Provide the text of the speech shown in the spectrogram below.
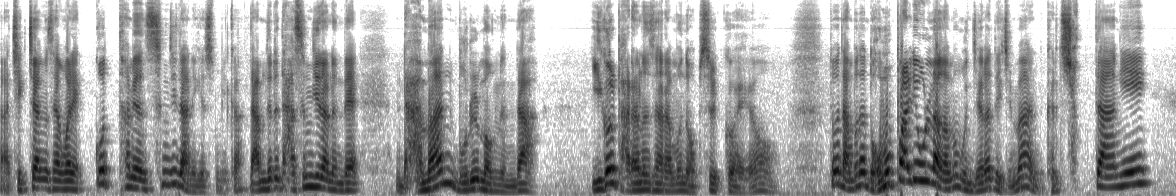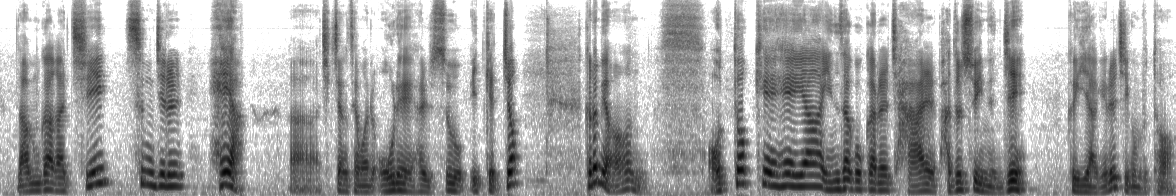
아, 직장 생활에 꽃하면 승진 아니겠습니까? 남들은 다 승진하는데 나만 물을 먹는다. 이걸 바라는 사람은 없을 거예요. 또 남보다 너무 빨리 올라가면 문제가 되지만 그래도 적당히 남과 같이 승진을 해야 아, 직장 생활을 오래 할 수 있겠죠. 그러면 어떻게 해야 인사고과를 잘 받을 수 있는지 그 이야기를 지금부터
